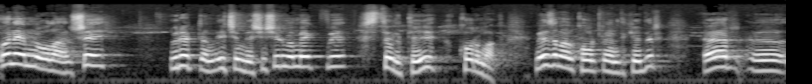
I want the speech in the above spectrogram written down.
Önemli olan şey üretranın içinde şişirmemek ve steriliteyi korumak. Ne zaman kontraindikedir? Eğer e,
